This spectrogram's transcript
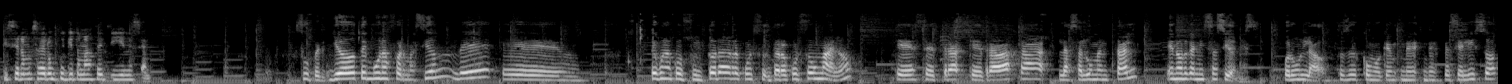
Quisiéramos saber un poquito más de ti en ese ámbito. Súper. Yo tengo una formación de... Eh, tengo una consultora de recursos, de recursos humanos que, se que trabaja la salud mental en organizaciones, por un lado. Entonces, como que me, me especializo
